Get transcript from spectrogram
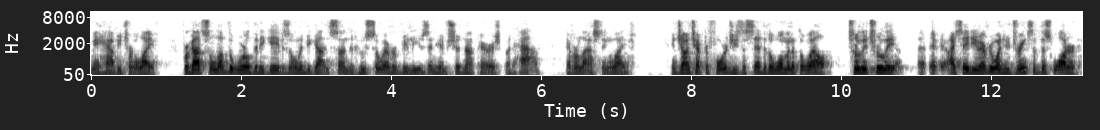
may have eternal life. For God so loved the world that he gave his only begotten Son, that whosoever believes in him should not perish, but have everlasting life. In John chapter 4, Jesus said to the woman at the well, Truly, truly, I say to you, everyone who drinks of this water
